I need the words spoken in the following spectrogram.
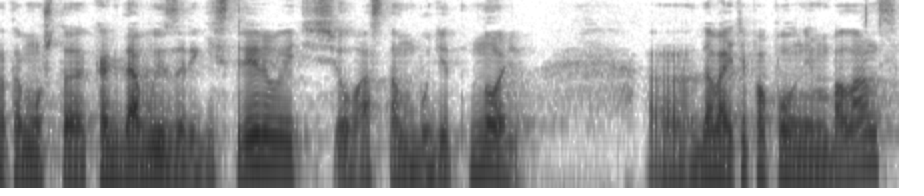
Потому что когда вы зарегистрируетесь, у вас там будет 0. Э, давайте пополним баланс.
